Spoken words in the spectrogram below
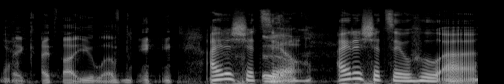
Yeah. Like I thought you loved me." I had a Shih Tzu. Ugh. I had a Shih Tzu who uh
